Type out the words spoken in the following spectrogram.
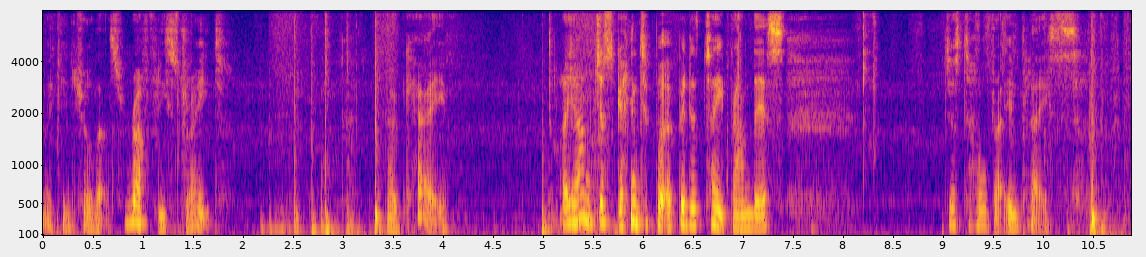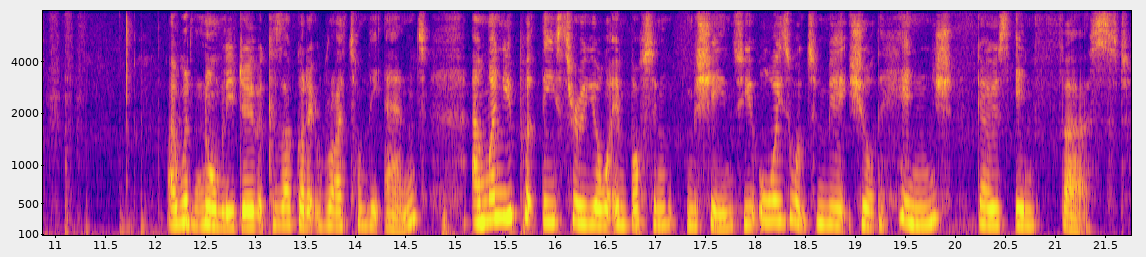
Making sure that's roughly straight. Okay, I am just going to put a bit of tape around this just to hold that in place. I wouldn't normally do it because I've got it right on the end. And when you put these through your embossing machines, you always want to make sure the hinge goes in first.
